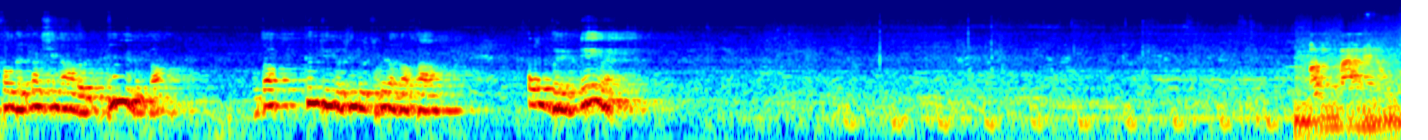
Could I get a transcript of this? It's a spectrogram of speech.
van de Nationale Burendag. Want dat kunt u natuurlijk vanmiddag nog gaan ondernemen. wat, waar en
